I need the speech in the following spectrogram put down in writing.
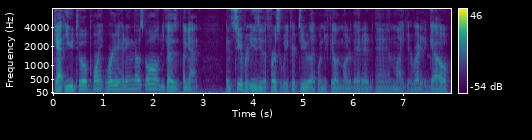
get you to a point where you're hitting those goals, because again, it's super easy the first week or two, like when you're feeling motivated and like you're ready to go,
